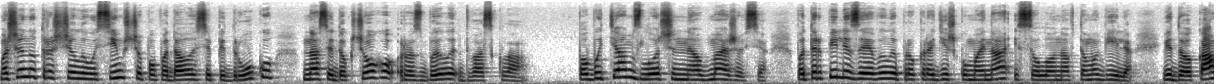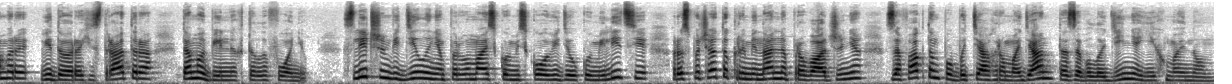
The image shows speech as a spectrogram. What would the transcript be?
Машину трощили усім, що попадалося під руку, внаслідок чого розбили два скла. Побиттям злочин не обмежився. Потерпілі заявили про крадіжку майна із салону автомобіля, відеокамери, відеорегістратора та мобільних телефонів. Слідчим відділенням Первомайського міського відділку міліції розпочато кримінальне провадження за фактом побиття громадян та заволодіння їх майном.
